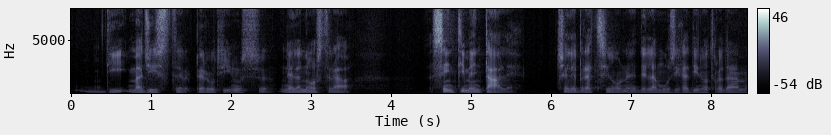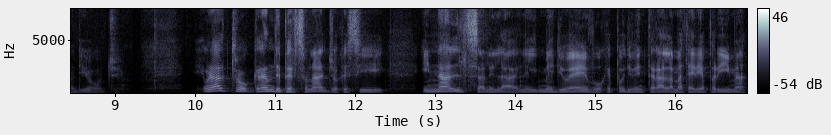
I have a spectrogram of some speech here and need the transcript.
di Magister Perotinus nella nostra sentimentale celebrazione della musica di Notre Dame di oggi. Un altro grande personaggio che si innalza nella, nel Medioevo, che poi diventerà la materia prima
